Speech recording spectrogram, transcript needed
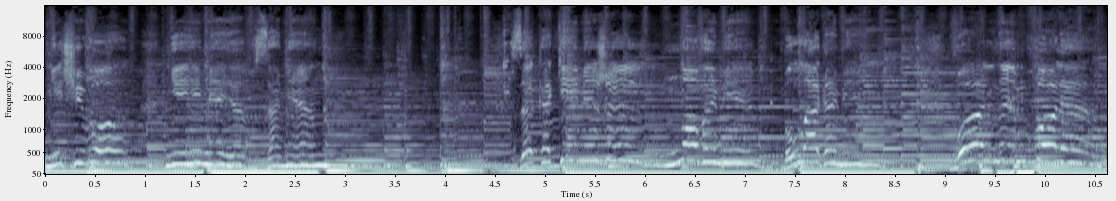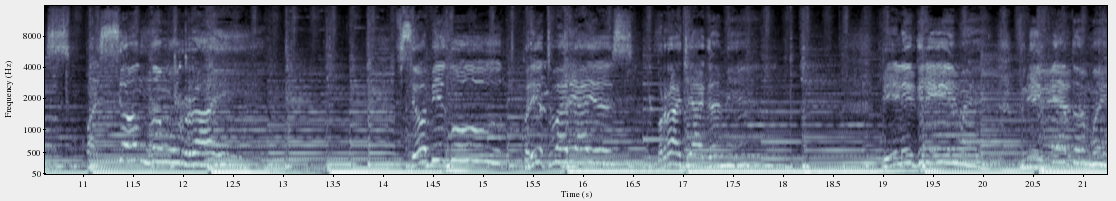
Ничего не имея взамен. За какими же новыми благами Вольным воля, спасенному рай? Все бегут притворяясь бродягами пилигримы в неведомый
